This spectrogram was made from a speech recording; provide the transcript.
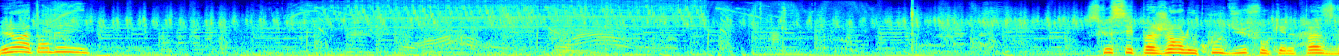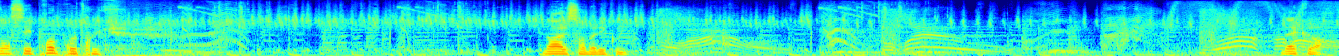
Mais non, attendez Est-ce que c'est pas genre le coup du faut qu'elle passe dans ses propres trucs Non, elle s'en bat les couilles. D'accord.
